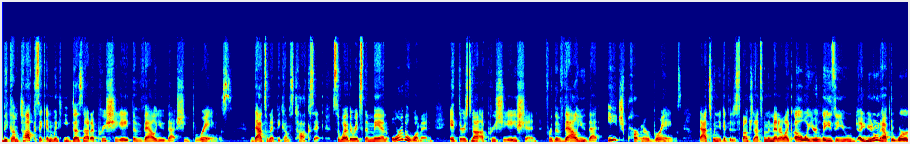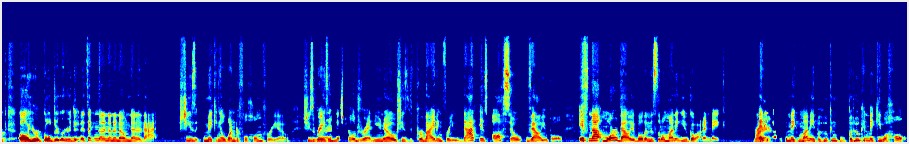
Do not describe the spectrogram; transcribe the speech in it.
become toxic. And when he does not appreciate the value that she brings, that's when it becomes toxic. So, whether it's the man or the woman, if there's not appreciation for the value that each partner brings, that's when you get the dysfunction. That's when the men are like, "Oh, well, you're lazy. You you don't have to work. Oh, you're a gold digger." You're it's like, no, no, no, no, no, none of that. She's making a wonderful home for you. She's raising right. the children, you know, she's providing for you. That is also valuable, if not more valuable than this little money you go out and make. Right. Anybody can make money, but who can but who can make you a home?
